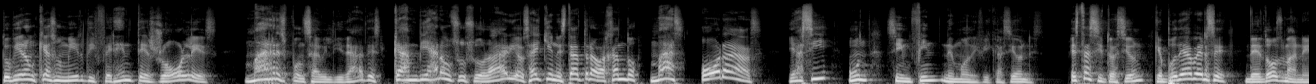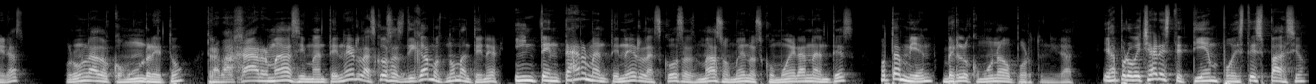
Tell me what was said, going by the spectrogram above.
Tuvieron que asumir diferentes roles, más responsabilidades, cambiaron sus horarios. Hay quien está trabajando más horas. Y así un sinfín de modificaciones. Esta situación, que puede verse de dos maneras, por un lado como un reto, trabajar más y mantener las cosas, digamos no mantener, intentar mantener las cosas más o menos como eran antes, o también verlo como una oportunidad y aprovechar este tiempo, este espacio,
